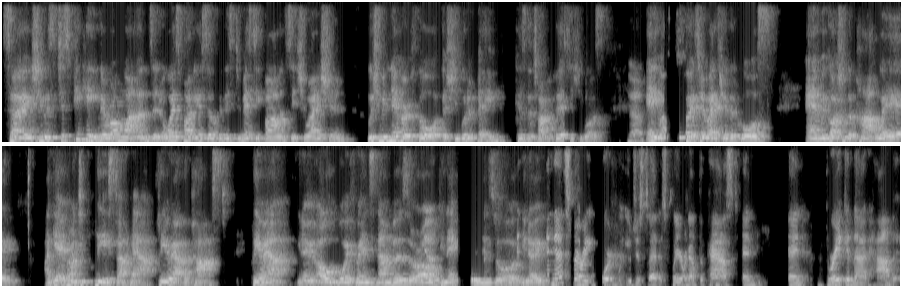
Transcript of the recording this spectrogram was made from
So she was just picking the wrong ones and always finding herself in this domestic violence situation, which we'd never have thought that she would have been because of the type of person she was. Yeah. Anyway, she worked her way through the course and we got to the part where I get everyone to clear stuff out, clear out the past, clear out, you know, old boyfriends' numbers or old connections or, you know, And that's very important what you just said is clearing out the past and and breaking that habit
